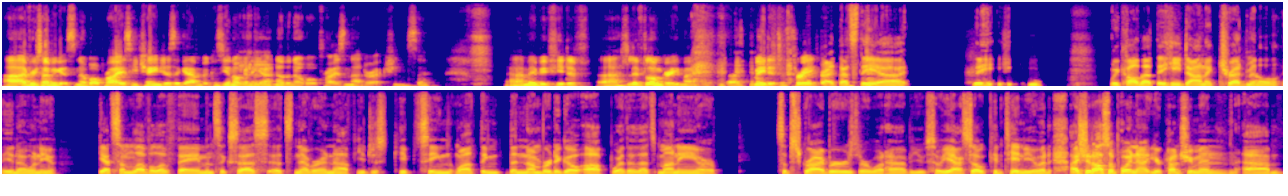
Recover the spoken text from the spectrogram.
Uh, every time he gets a Nobel Prize, he changes again because you're not mm-hmm. going to get another Nobel Prize in that direction. So uh, maybe if he'd have uh, lived longer, he might have uh, made it to three. right. That's the the we call that the hedonic treadmill. You know, when you get some level of fame and success, it's never enough. You just keep seeing wanting the number to go up, whether that's money or subscribers or what have you. So yeah, so continue. And I should also point out your countryman um,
